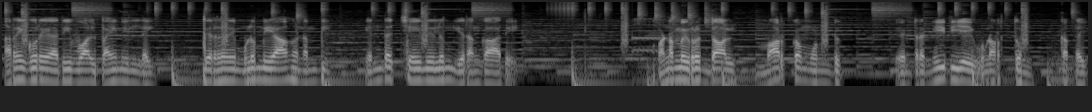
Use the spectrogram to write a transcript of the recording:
அரைகுறை அறிவால் பயனில்லை. பிறரை முழுமையாக நம்பி எந்தச் செயலிலும் இறங்காதே. மனம் இருந்தால் மார்க்கம் உண்டு என்ற நீதியை உணர்த்தும் கதை.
